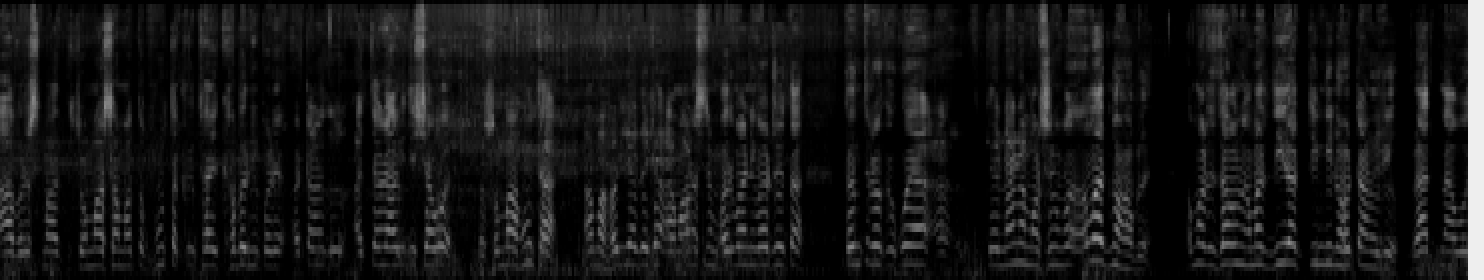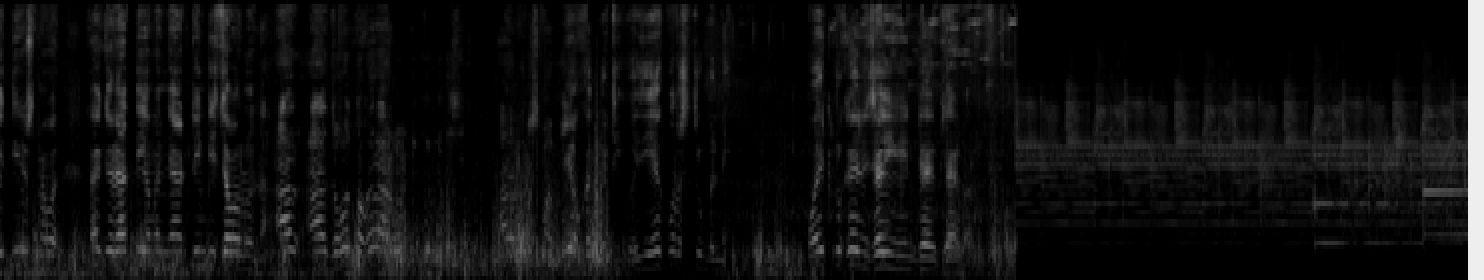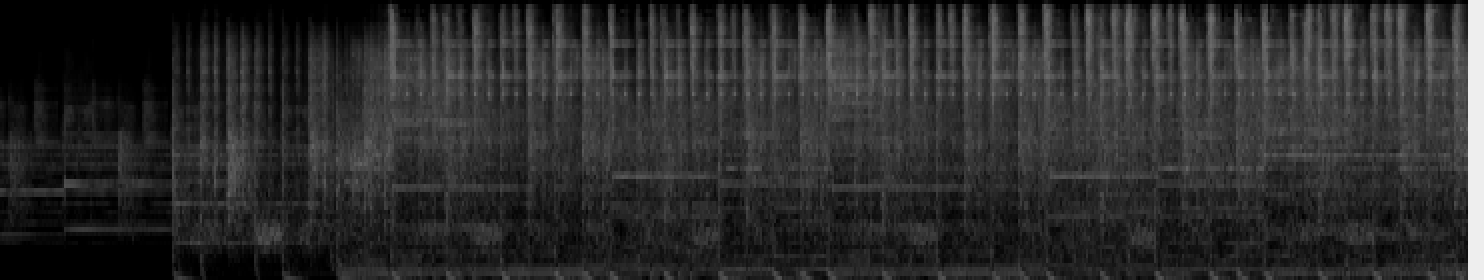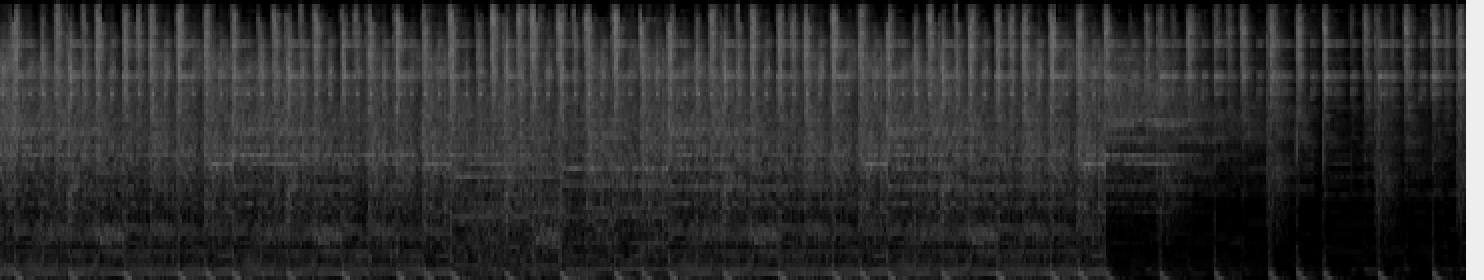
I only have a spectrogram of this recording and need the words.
આ વર્ષમાં ચોમાસામાં તો શું તકલીફ થાય ખબર નહીં પડે. અટાણે તો અત્યારે આવી દિશા હોય તો સોમા શું થાય? આમાં હરિયા દેખાય, આ માણસને મરવાની વાત જોતા તંત્ર કે કોઈ કે નાના માણસોનો અવાજ ન સાંભળે. અમારે જવાનું, અમારે દીરા ટીંબીનું હટાણું રહ્યો. રાતના હોય દિવસના હોય. કારણ કે રાતથી અમે ત્યાં ટીંબી જવાનું આ આ જોવો તો ખરા રોડની કેવી છે. આ વર્ષમાં બે વખત બેઠી હોય એક વર્ષથી બને. હું એટલું કહીને જય હિન્દ સાહેબ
